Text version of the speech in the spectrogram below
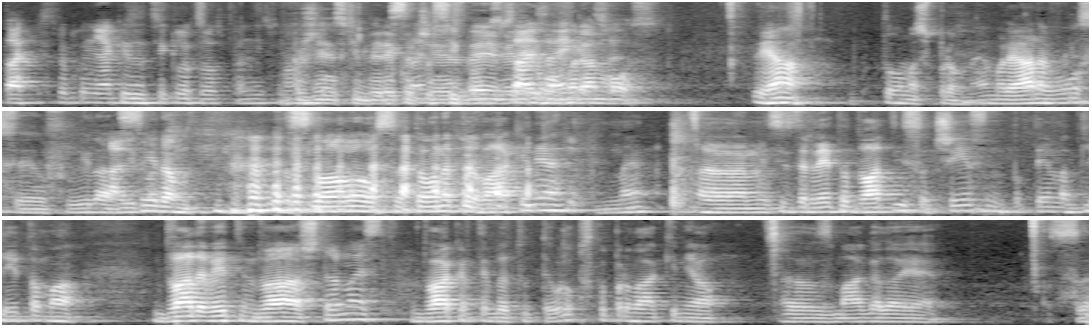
takih strokovnjakov za ciklokros pa nismo. Po ženski bi rekel, če je zdaj, vsaj zaenkrat Marjan. Vos. Ja, to imaš prav. Ne? Marijana Vos je osvojila Ali sedem naslovov svetovne prvakinje. ne. Um, in sicer leta 2006 in potem med letoma 2009 in 2014, dvakrat je bila tudi evropska prvakinja, uh, zmagala je s, uh,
